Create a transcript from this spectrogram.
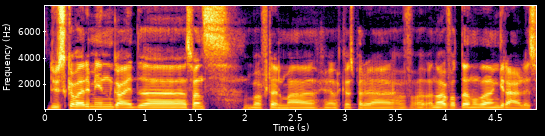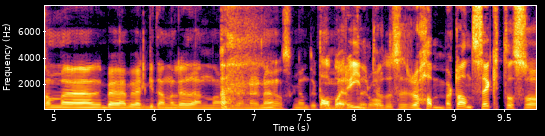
Du skal være min guide, eh, Svens. Bare fortell meg jeg skal spørre, Nå har jeg fått den og den greia, liksom. Eh, Bør jeg velge den eller den? Og, eller, eller, så kan du Da bare introduserer du hammer til ansikt, og så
